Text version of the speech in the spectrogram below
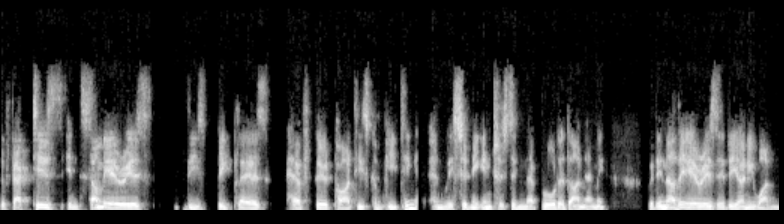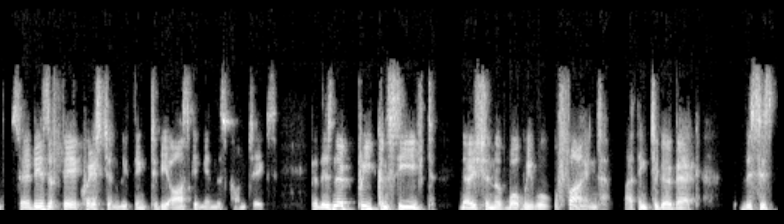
The fact is, in some areas, these big players have third parties competing, and we're certainly interested in that broader dynamic but in other areas, they're the only one. So it is a fair question, we think, to be asking in this context. But there's no preconceived notion of what we will find. I think to go back, this is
